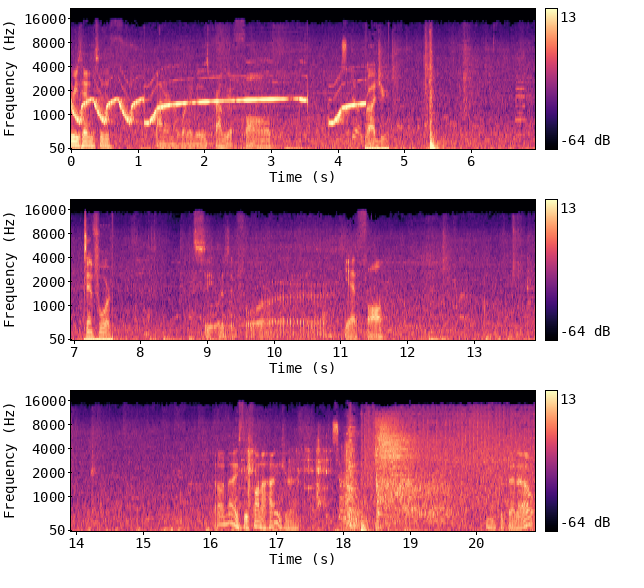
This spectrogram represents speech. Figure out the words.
Medic heading to the. I don't know what it is. Probably a fall. Roger. 10-4. Let's see, what is it for? Yeah, fall. Oh, nice. They found a hydrant. Put that out.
